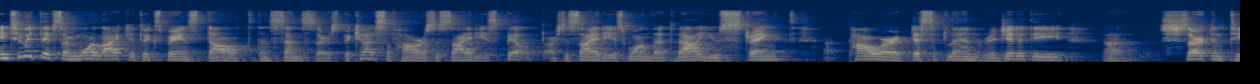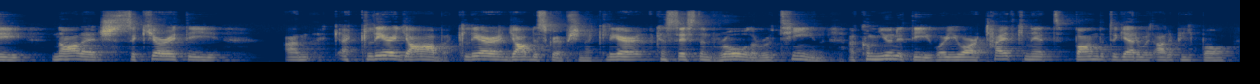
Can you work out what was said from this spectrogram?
Intuitives are more likely to experience doubt than sensors because of how our society is built. Our society is one that values strength, uh, power, discipline, rigidity, uh, certainty, knowledge, security, um, a clear job, a clear job description, a clear consistent role, a routine, a community where you are tight knit, bonded together with other people,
